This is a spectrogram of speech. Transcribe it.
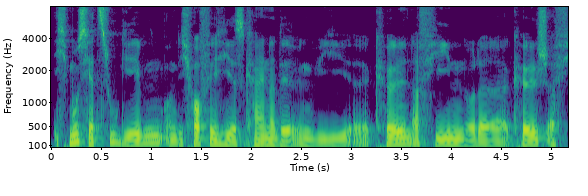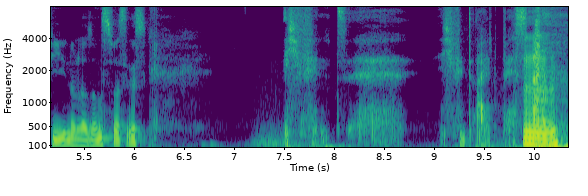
Ich muss ja zugeben, und ich hoffe, hier ist keiner, der irgendwie äh, Köln-affin oder Kölsch-affin oder sonst was ist. Ich finde, äh, ich finde alt besser. Mhm.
